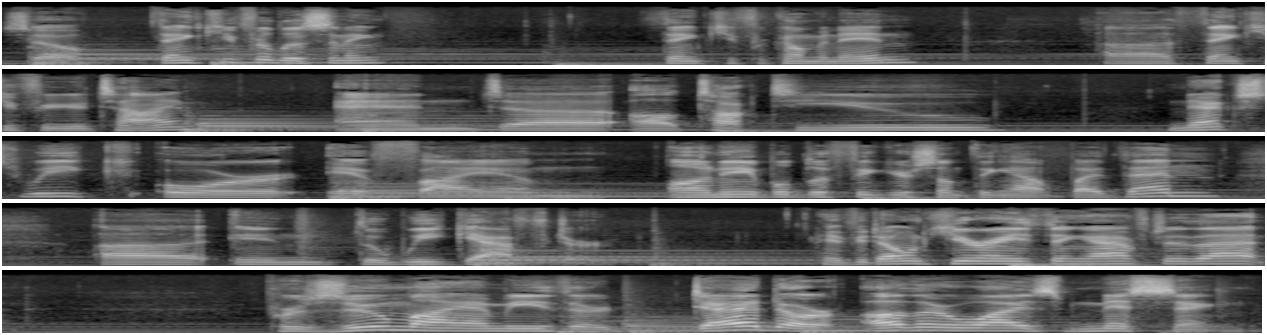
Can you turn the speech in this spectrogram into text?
So, thank you for listening. Thank you for coming in. Uh, thank you for your time. And uh, I'll talk to you next week, or if I am unable to figure something out by then, uh, in the week after. If you don't hear anything after that, presume I am either dead or otherwise missing.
